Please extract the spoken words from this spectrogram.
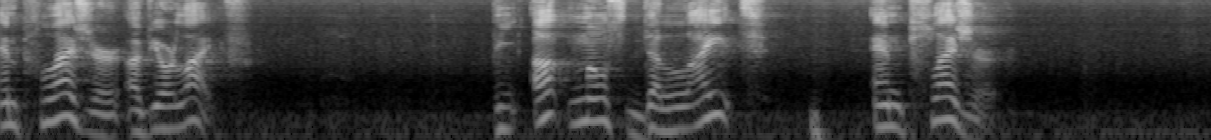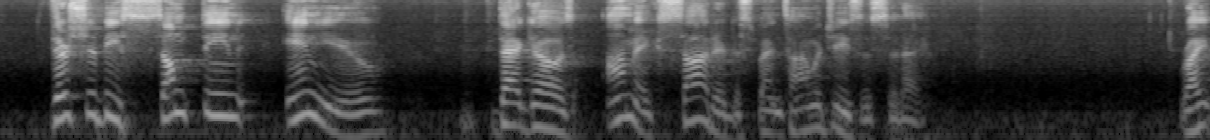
and pleasure of your life. The utmost delight and pleasure. There should be something in you that goes, I'm excited to spend time with Jesus today. Right?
